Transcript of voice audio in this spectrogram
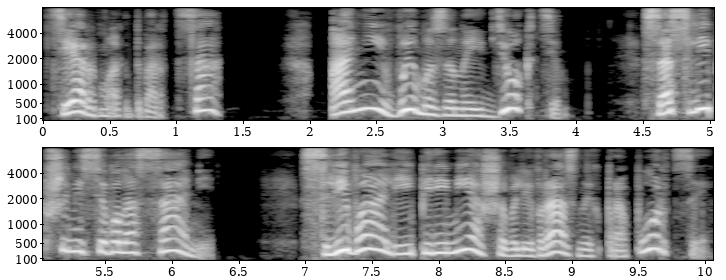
термах дворца они, вымазанные дегтем, со слипшимися волосами, сливали и перемешивали в разных пропорциях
